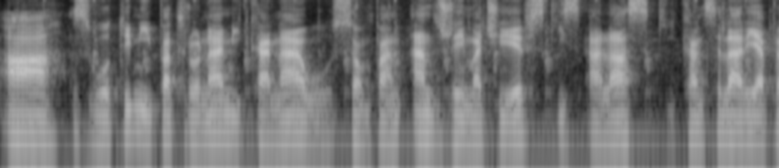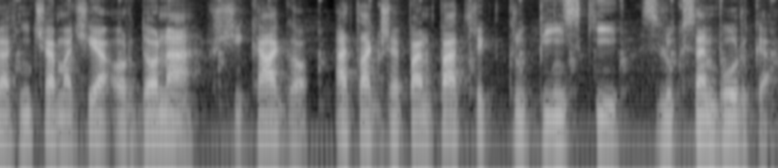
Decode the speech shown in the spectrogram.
A złotymi patronami kanału są pan Andrzej Maciejewski z Alaski, Kancelaria Prawnicza Macieja Ordona w Chicago, a także pan Patryk Krupiński z Luksemburga.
